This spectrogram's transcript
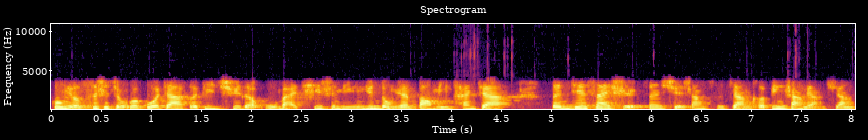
共有四十九个国家和地区的五百七十名运动员报名参加。本届赛事分雪上四项和冰上两项，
